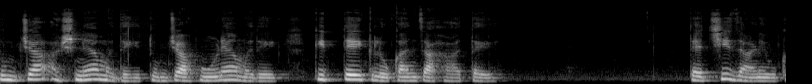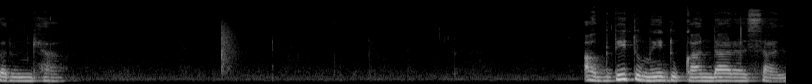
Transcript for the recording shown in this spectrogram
तुमच्या असण्यामध्ये तुमच्या होण्यामध्ये कित्येक लोकांचा हात आहे. त्याची जाणीव करून घ्या. अगदी तुम्ही दुकानदार असाल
